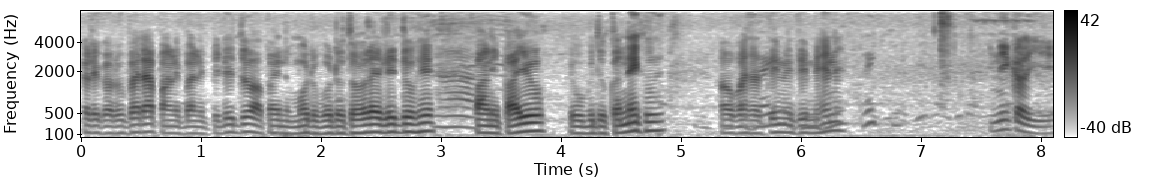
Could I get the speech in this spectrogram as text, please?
ઘડી વાર ઊભા રહ્યા પાણી પાણી પી લીધું આ ભાઈને મોટું મોટું ધોવરાઈ લીધું છે પાણી પાયું એવું બધું કરી નાખ્યું હવે પાછા ધીમે ધીમે હે ને નીકળીએ.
